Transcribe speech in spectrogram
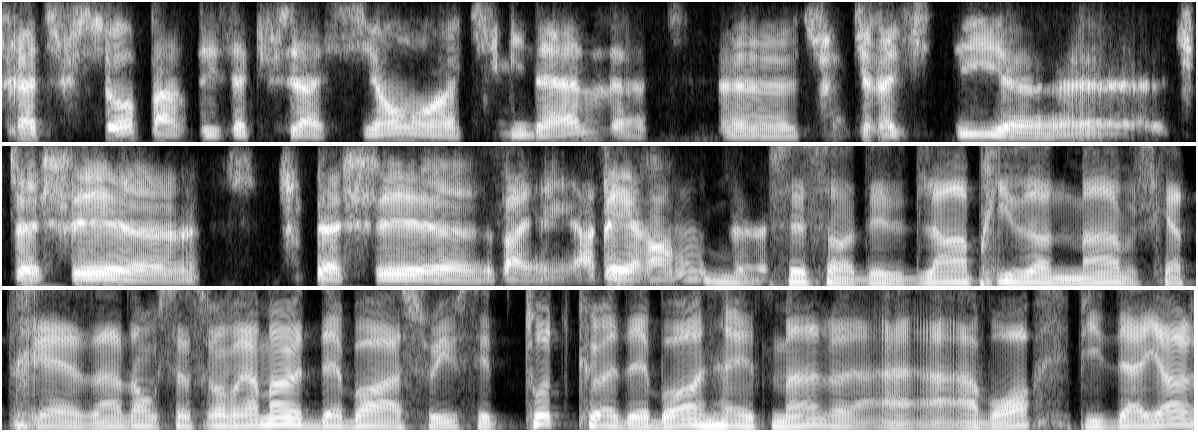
traduit ça par des accusations criminelles d'une gravité tout à fait tout à fait euh, ben, aberrante. C'est ça, de, l'emprisonnement jusqu'à 13 ans. Donc, ce sera vraiment un débat à suivre. C'est tout qu'un débat, honnêtement, à, voir. Puis d'ailleurs,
